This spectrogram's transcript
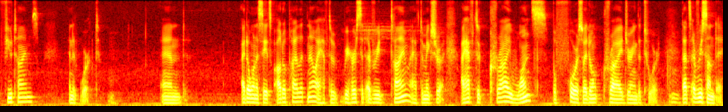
few times, and it worked. And I don't want to say it's autopilot now. I have to rehearse it every time. I have to make sure I have to cry once before so I don't cry during the tour. Mm. That's every Sunday.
